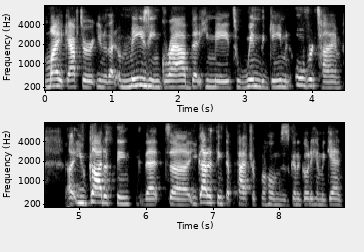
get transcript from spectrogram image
Mike after you know that amazing grab that he made to win the game in overtime. Uh, you got to think that uh, you got to think that Patrick Mahomes is going to go to him again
